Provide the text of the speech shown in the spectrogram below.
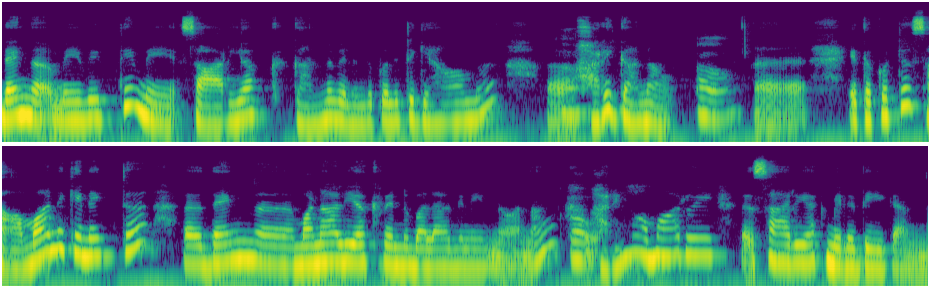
දැන් මේ වෙද්දි මේ සාරියක් ගන්න වෙළඳපොළට ගියාම හරි ගණන්. එතකොට සාමාන්‍ය කෙනෙක්ට දැන් මනාලියක් වෙන්න බලාගෙන ඉන්නවා නම් හරිම අමාරුයි සාරියක් මිලදී ගන්න.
